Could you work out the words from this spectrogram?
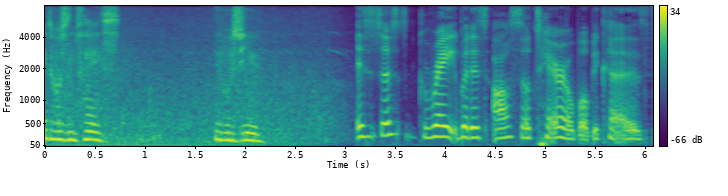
It wasn't Faith. It was you. It's just great, but it's also terrible because,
